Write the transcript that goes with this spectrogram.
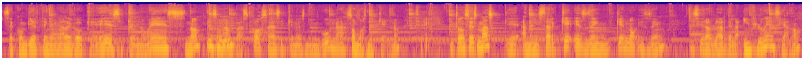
se convierten en algo que es y que no es, ¿no? Que son ambas cosas y que no es ninguna, somos Nikkei, ¿no? Sí. Entonces, más que analizar qué es Zen, qué no es Zen, quisiera hablar de la influencia, ¿no?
